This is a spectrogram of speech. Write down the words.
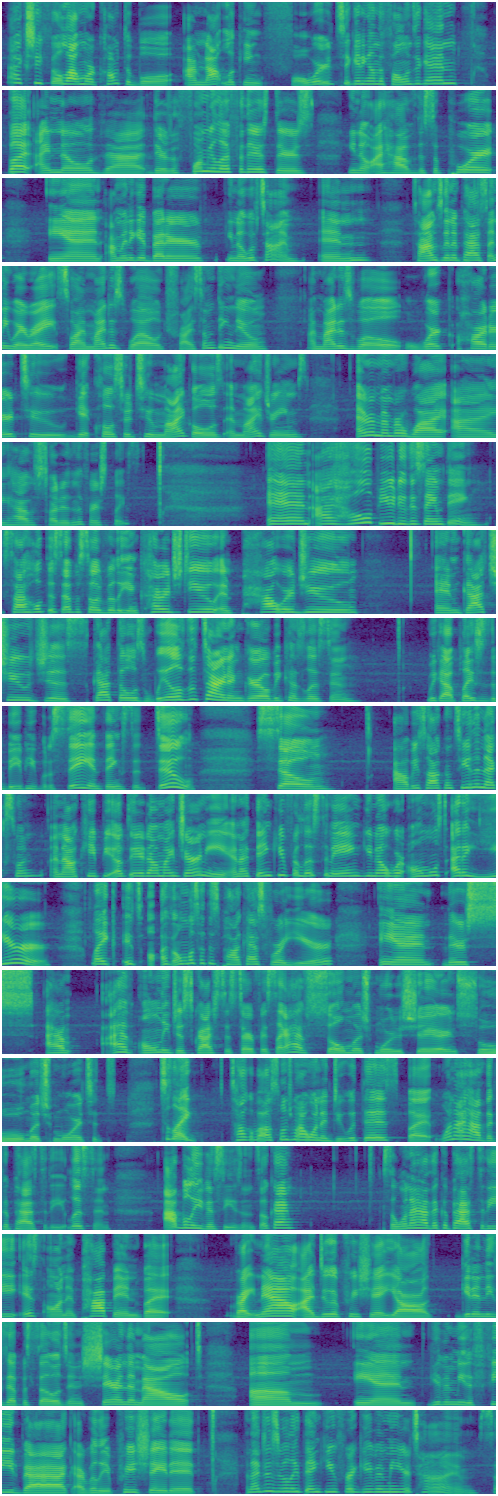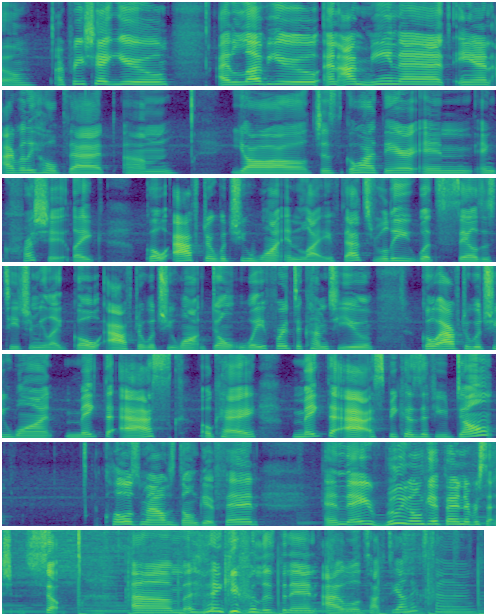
I actually feel a lot more comfortable. I'm not looking forward to getting on the phones again, but I know that there's a formula for this. There's, you know, I have the support and I'm going to get better, you know, with time. And time's going to pass anyway, right? So I might as well try something new. I might as well work harder to get closer to my goals and my dreams and remember why I have started in the first place. And I hope you do the same thing. So I hope this episode really encouraged you, empowered you, and got you just got those wheels a turning, girl. Because listen, we got places to be, people to see, and things to do. So I'll be talking to you in the next one, and I'll keep you updated on my journey. And I thank you for listening. You know, we're almost at a year. Like it's I've almost had this podcast for a year, and there's I'm I have only just scratched the surface. Like I have so much more to share and so much more to to like talk about. So much more I want to do with this. But when I have the capacity, listen, I believe in seasons, okay? So when I have the capacity, it's on and popping. But right now, I do appreciate y'all getting these episodes and sharing them out. Um, and giving me the feedback. I really appreciate it. And I just really thank you for giving me your time. So I appreciate you. I love you. And I mean that. And I really hope that um, y'all just go out there and, and crush it. Like, go after what you want in life. That's really what sales is teaching me. Like, go after what you want. Don't wait for it to come to you. Go after what you want. Make the ask, okay? Make the ask because if you don't, closed mouths don't get fed and they really don't get fed in a recession. So, um, thank you for listening. I will talk to y'all next time.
